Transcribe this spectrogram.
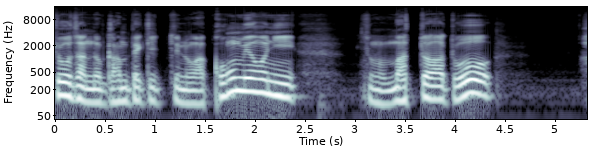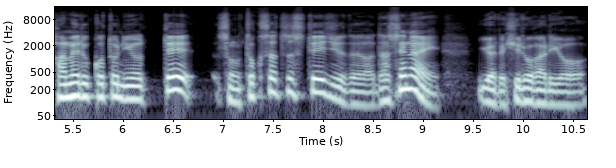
氷山の岸壁っていうのは巧妙にそのマットアートをはめることによってその特撮ステージでは出せないいわゆる広がりを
